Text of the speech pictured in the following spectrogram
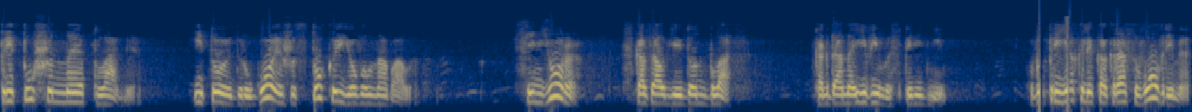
притушенное пламя. И то и другое жестоко ее волновало. "Сеньора", сказал ей Дон Блас, когда она явилась перед ним. "Вы приехали как раз вовремя,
